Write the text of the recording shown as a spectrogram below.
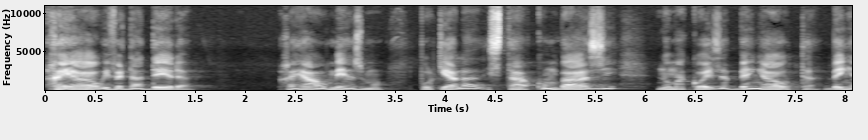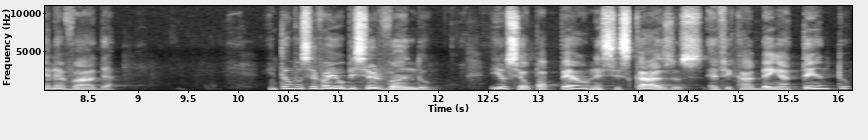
real e verdadeira. Real mesmo, porque ela está com base numa coisa bem alta, bem elevada. Então você vai observando. E o seu papel nesses casos é ficar bem atento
